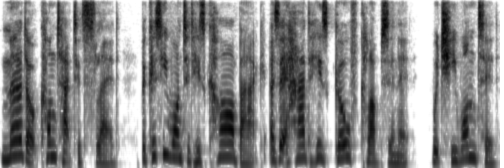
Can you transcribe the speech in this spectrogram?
Murdaugh contacted SLED because he wanted his car back as it had his golf clubs in it, which he wanted.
